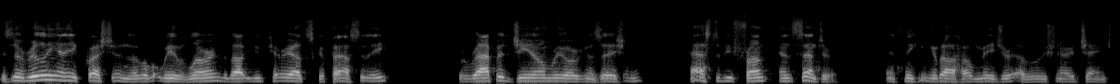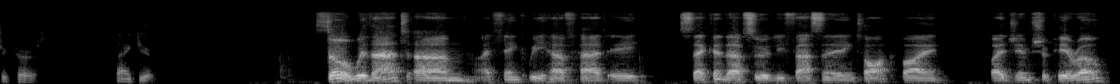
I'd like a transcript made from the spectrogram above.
is there really any question of what we have learned about eukaryotes' capacity for rapid genome reorganization has to be front and center in thinking about how major evolutionary change occurs. Thank you. So with that, um, I think we have had a second absolutely fascinating talk by by Jim Shapiro.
